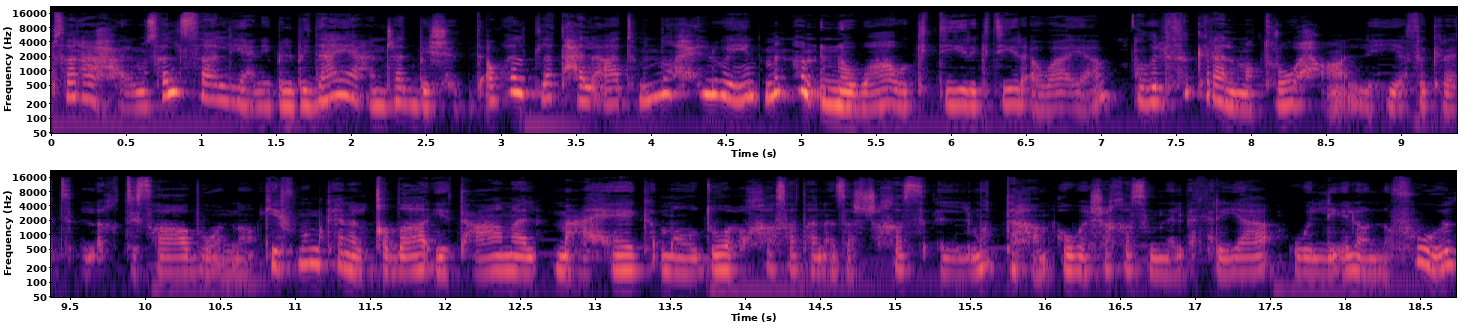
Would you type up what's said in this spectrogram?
بصراحة المسلسل يعني بالبداية عن جد بشد. أول ثلاث حلقات منه حلوين منهم إنه واو كتير كتير قوايا. والفكرة المطروحة اللي هي فكرة الاغتصاب وإنه كيف ممكن القضاء يتعامل مع هيك موضوع وخاصة إذا الشخص المتهم هو شخص من الأثرياء واللي له النفوذ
